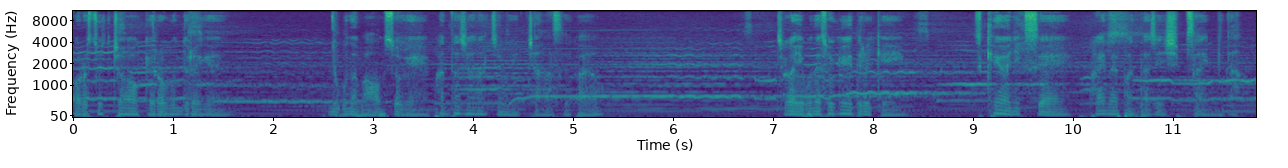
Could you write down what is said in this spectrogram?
어렸을 적 여러분들에겐 누구나 마음속에 판타지 하나쯤은 있지 않았을까요? 제가 이번에 소개해드릴 게임 스퀘어 에닉스의 파이널 판타지 14입니다.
